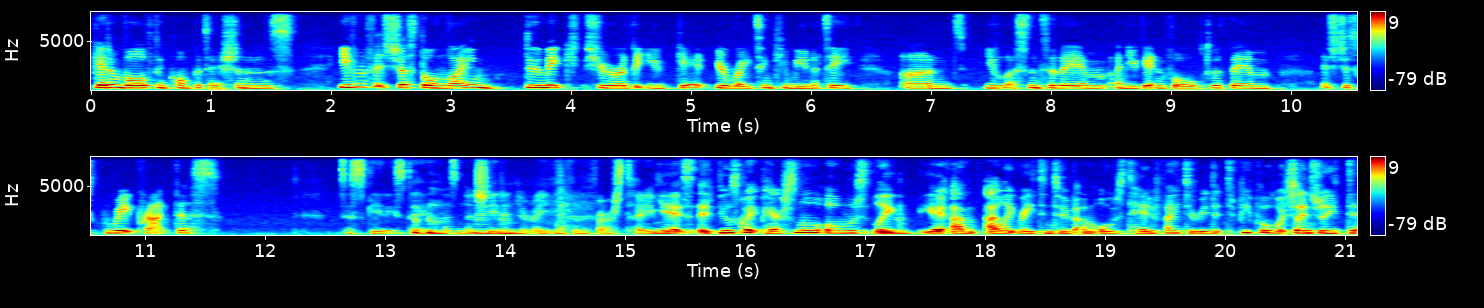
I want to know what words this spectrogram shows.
get involved in competitions, even if it's just online. Do make sure that you get your writing community and you listen to them and you get involved with them. It's just great practice it's a scary step, isn't it? Sharing mm-hmm. your writing for the first time. Yeah, it feels quite personal almost. Like, mm-hmm. yeah, I'm, I like writing too, but I'm always terrified to read it to people, which sounds really t-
